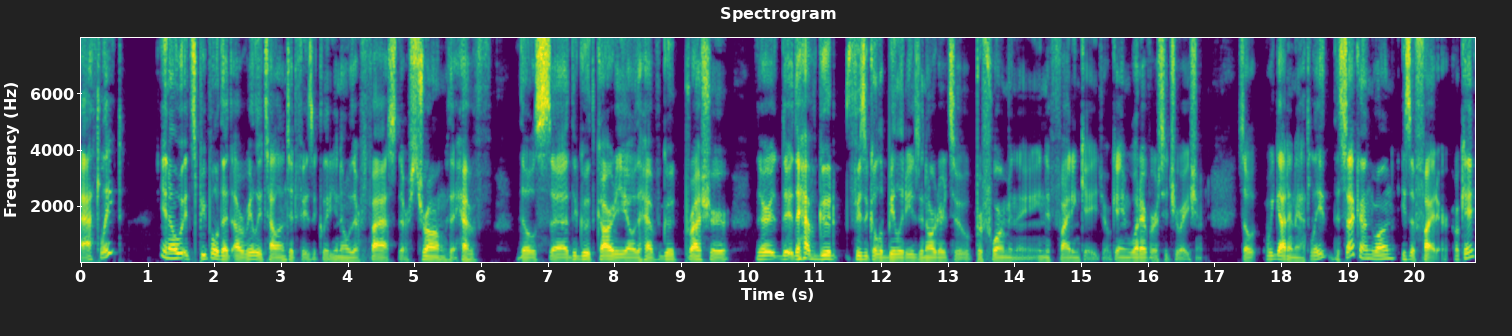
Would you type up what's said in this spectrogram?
athlete. You know it's people that are really talented physically. You know they're fast they're strong they have those uh, the good cardio they have good pressure they're, they they have good physical abilities in order to perform in a in a fighting cage, okay, in whatever situation. So we got an athlete. The second one is a fighter, okay?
